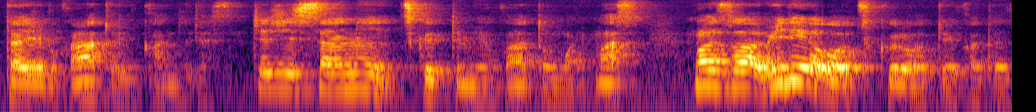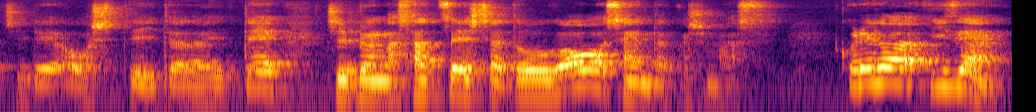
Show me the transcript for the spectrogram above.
大丈夫かなという感じです。じゃあ実際に作ってみようかなと思います。まずはビデオを作ろうという形で押していただいて、自分が撮影した動画を選択します。これが以前、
